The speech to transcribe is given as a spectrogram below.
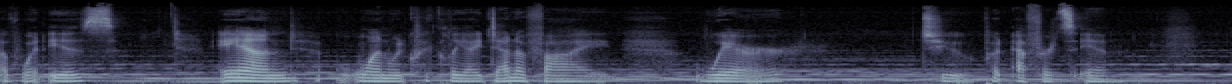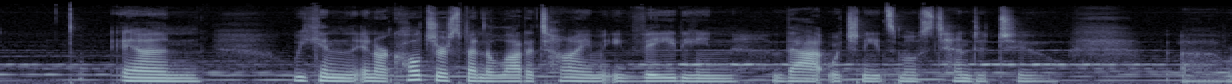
of what is, and one would quickly identify where to put efforts in. And we can, in our culture, spend a lot of time evading that which needs most tended to. Uh,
